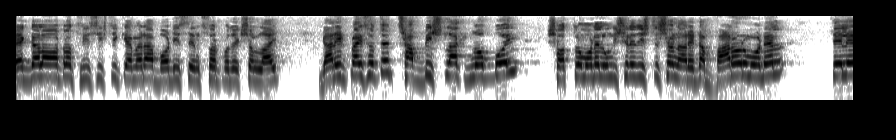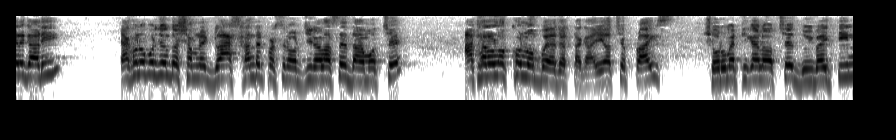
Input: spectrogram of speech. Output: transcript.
ব্যাকডালা auto three sixty camera body sensor projection light গাড়ির প্রাইস হচ্ছে ছাব্বিশ লাখ নব্বই সতেরো মডেল উনিশের রেজিস্ট্রেশন আর এটা বারোর মডেল তেলের গাড়ি এখনও পর্যন্ত সামনে গ্লাস হান্ড্রেড পার্সেন্ট অরিজিনাল আছে দাম হচ্ছে আঠারো লক্ষ নব্বই হাজার টাকা। এই হচ্ছে প্রাইস শোরুমের ঠিকানা হচ্ছে দুই বাই তিন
